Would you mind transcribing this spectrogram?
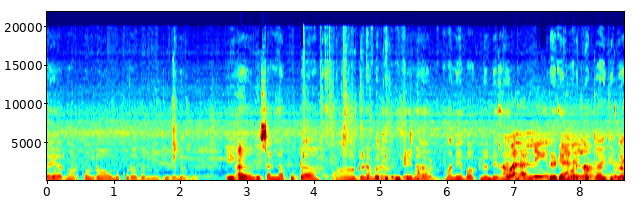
ತಯಾರು ಮಾಡಿಕೊಂಡು ಅವನು ಕೂಡ ಬಂದು ನಿಂತಿದ್ದಾನೆ. ಈಗ ಒಂದು ಸಣ್ಣ ಪುಟ್ಟ ಗಣಪತಿ ಪೂಜೆನ ಮನೆ ಬಾಗಿಲಲ್ಲೇ ರೆಡಿ ಮಾಡ್ಕೋತಾ ಇದ್ದೀವಿ.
